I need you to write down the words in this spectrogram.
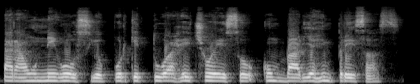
para un negocio porque tú has hecho eso con varias empresas.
